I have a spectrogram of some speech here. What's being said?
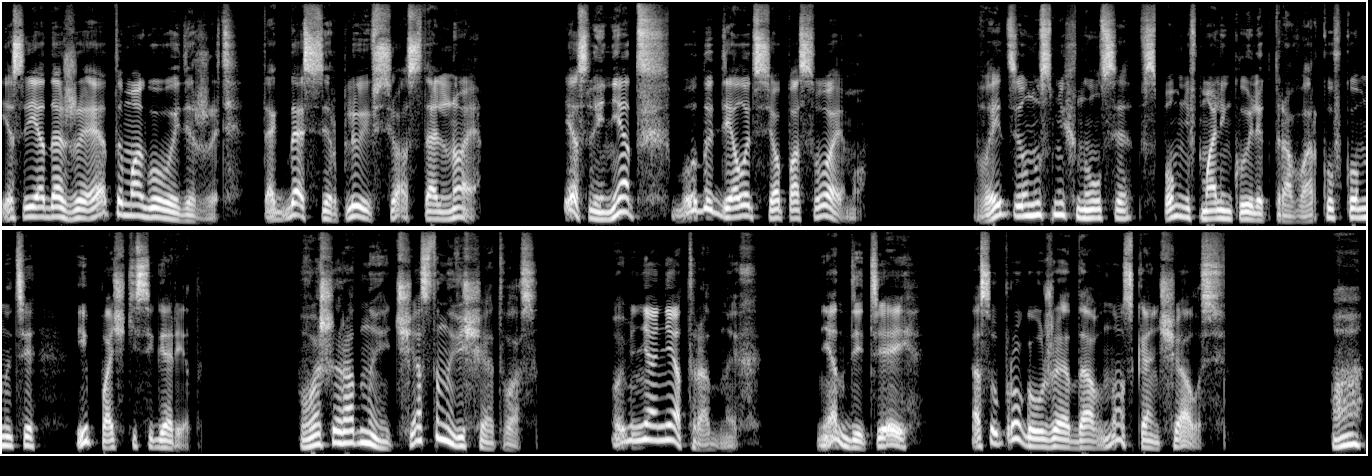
Если я даже это могу выдержать, тогда стерплю и все остальное. Если нет, буду делать все по-своему». Вэйдзион усмехнулся, вспомнив маленькую электроварку в комнате и пачки сигарет. Ваши родные часто навещают вас? У меня нет родных. Нет детей. А супруга уже давно скончалась. А,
